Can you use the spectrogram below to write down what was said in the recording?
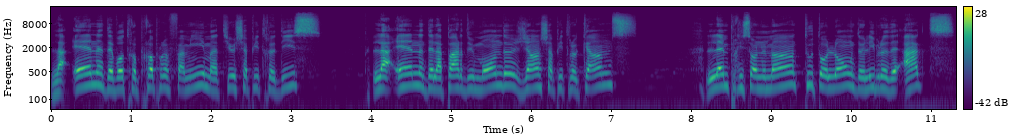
la haine de votre propre famille, Matthieu chapitre 10, la haine de la part du monde, Jean chapitre 15, l'emprisonnement tout au long du livre des Actes,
